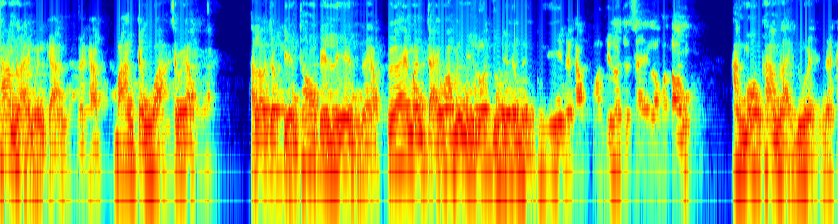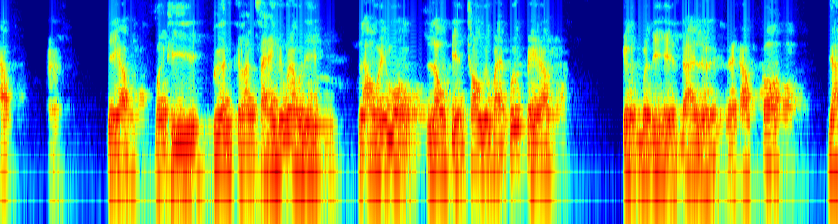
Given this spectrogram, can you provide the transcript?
ข้ามไหลเหมือนกันนะครับ บางจังหวะใช่ไหมครับถ้าเราจะเปลี่ยนช่องเป็นเลนนะครับ เพื่อให้มั่นใจว่าไม่มีรถอยู่ในตำแหน่งตรงนี้นะครับ ก่อนที่เราจะแซงเราก็ต้องหันมองข้ามไหลด้วยนะครับอ่านี่ครับบางทีเพื่อนกำลังแซงขึ้นมาพอดี เราไม่มองเราเปลี่ยนช่องขึ้นไปปุ๊บไปครับ เกิดอุบัติเหตุได้เลยนะครับ ก็ อย่า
